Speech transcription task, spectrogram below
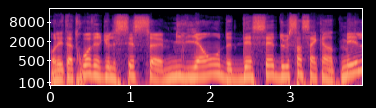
on est à 3,6 millions de décès, 250 000,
